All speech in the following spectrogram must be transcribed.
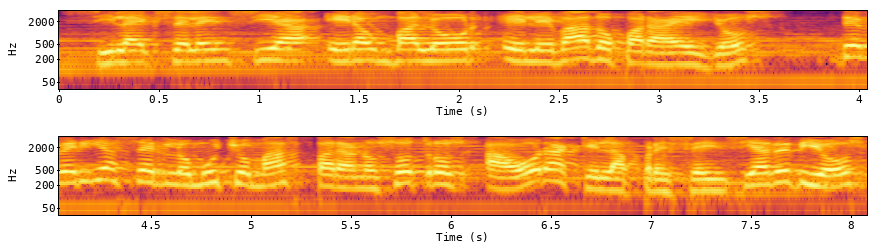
Si la excelencia era un valor elevado para ellos, debería serlo mucho más para nosotros ahora que la presencia de Dios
